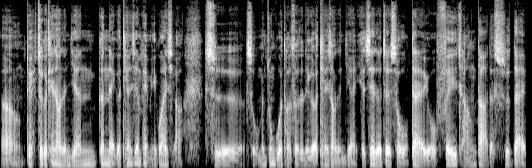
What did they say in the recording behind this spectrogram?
嗯，对，这个天上人间跟哪个天仙配没关系啊，是是我们中国特色的那个天上人间。也借着这首带有非常大的时代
